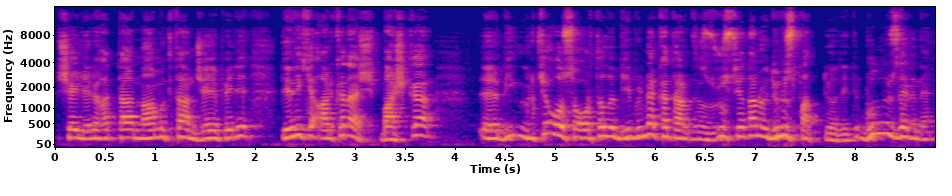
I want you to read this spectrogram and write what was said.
şeyleri hatta Namık'tan CHP'li dedi ki arkadaş başka e, bir ülke olsa ortalığı birbirine katardınız. Rusya'dan ödünüz patlıyor dedi. Bunun üzerine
